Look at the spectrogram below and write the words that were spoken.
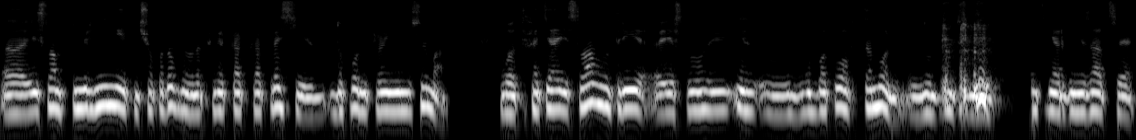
э, исламский мир не имеет ничего подобного, например, как, как в России, духовное управление мусульман. Вот, хотя ислам внутри глубоко автономен, внутренняя организация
